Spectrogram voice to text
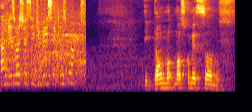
a mesma chance de vencer que os brancos. Então, nós começamos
